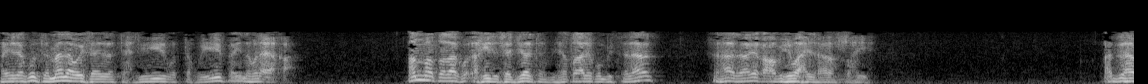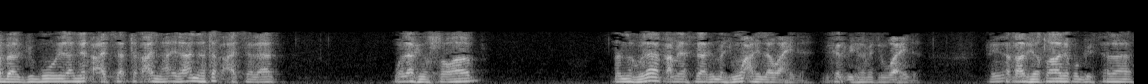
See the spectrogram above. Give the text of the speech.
فإذا كنت ما نويت إلا التحذير والتخويف فإنه لا يقع. أما طلاق الأخير سجلته به طالق بالثلاث فهذا يقع به واحدة على الصحيح. قد ذهب الجمهور إلى أن يقع تقع إلى أنها تقع الثلاث ولكن الصواب أنه لا يقع من الثلاث المجموعة إلا واحدة بكلمة واحدة فإذا قال هي طالق بالثلاث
